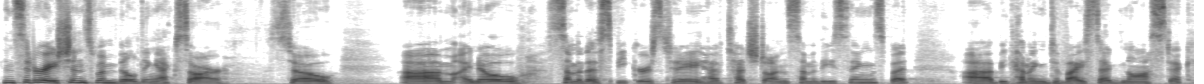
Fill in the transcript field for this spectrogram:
Considerations when building XR. So um, I know some of the speakers today have touched on some of these things, but uh, becoming device agnostic,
